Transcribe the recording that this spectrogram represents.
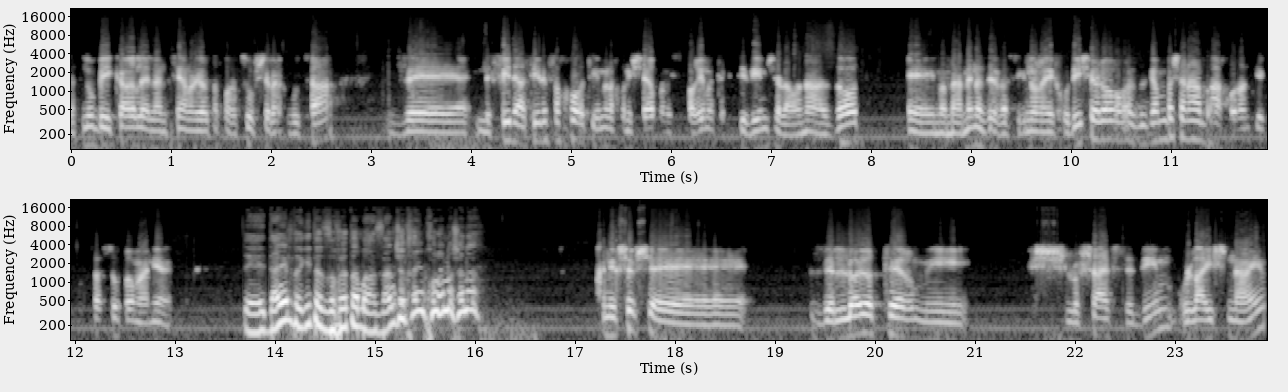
נתנו בעיקר ללנציאנו להיות הפרצוף של הקבוצה, ולפי דעתי לפחות, אם אנחנו נשאר במספרים התקציביים של העונה הזאת, עם המאמן הזה והסגנון הייחודי שלו, אז גם בשנה הבאה חולון תהיה קבוצה סופר מעניינת. אה, דניאל, תגיד, אתה זוכר את המאזן שלך עם חולון השנה? אני חושב שזה לא יותר משלושה הפסדים, אולי שניים.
